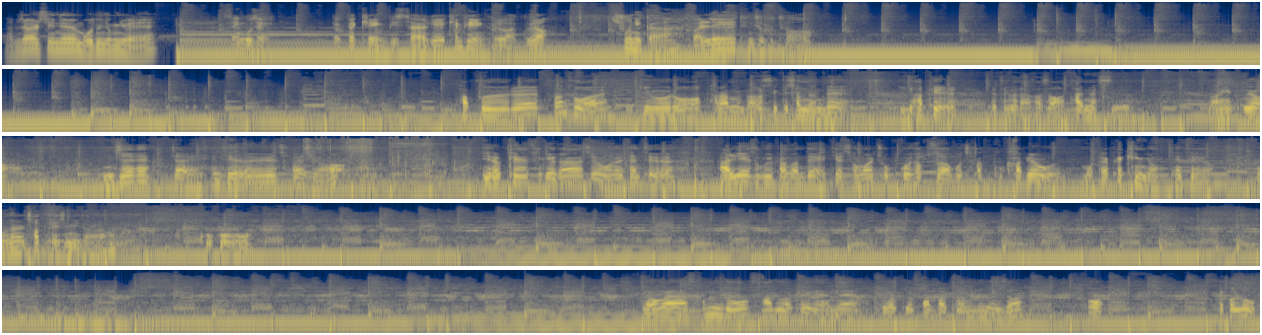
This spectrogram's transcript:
남자가 할수 있는 모든 종류의 생고생, 백패킹 비슷하게 캠핑을 왔고요. 추우니까 빨리 텐트부터 타프를 프론트월 느낌으로 바람을 막을 수 있게 쳤는데 이게 하필 배터리가 나가서 타임레스 망했고요. 이제 각자의 텐트를 쳐야죠. 이렇게 두 개가 제 오늘 텐트 알리에서 구입한 건데 정말 좁고 협소하고 작고 가벼운 뭐 백패킹용 텐트예요. 오늘 첫 개십니다. 고고 영하 3도, 4도 가까이 되는데 꾸역꾸역 땀 뻘뻘 흘리면서 어? 해걸로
